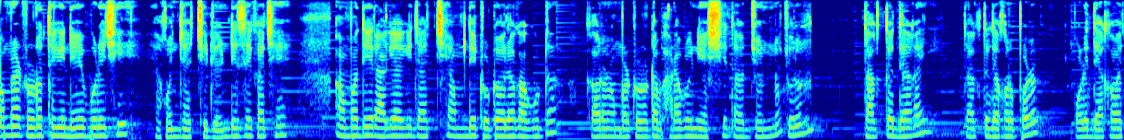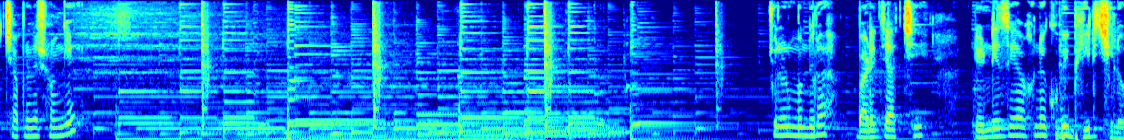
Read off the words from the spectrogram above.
আমরা টোটো থেকে নেমে পড়েছি। এখন যাচ্ছি ডেন্টিস্টের কাছে। আমাদের আগে আগে যাচ্ছে আমাদের টোটোওয়ালা কাকুটা, কারণ আমরা টোটোটা ভাড়া করে নিয়ে আসছি তার জন্য। চলুন, ডাক্তার দেখাই। ডাক্তার দেখার পর, পরে দেখা হচ্ছে আপনাদের সঙ্গে। চলুন বন্ধুরা, বাড়িতে যাচ্ছি। ডেন্টিস্টে এখন খুবই ভিড় ছিল।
